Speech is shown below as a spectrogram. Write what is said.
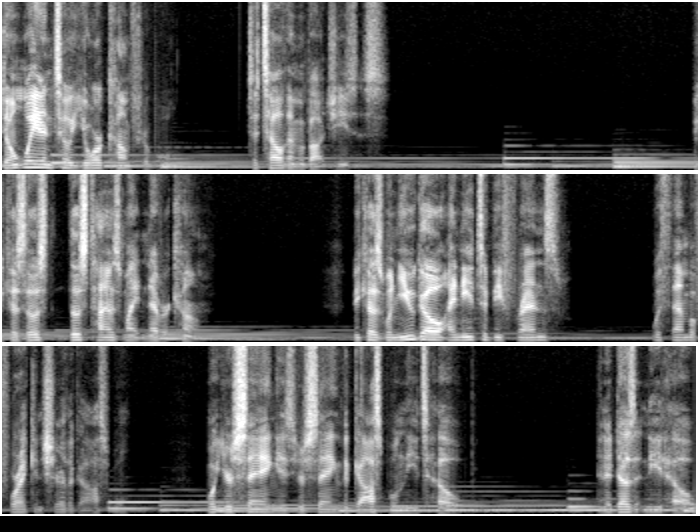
Don't wait until you're comfortable to tell them about Jesus. Because those, those times might never come. Because when you go, I need to be friends with them before I can share the gospel, what you're saying is you're saying the gospel needs help, and it doesn't need help.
